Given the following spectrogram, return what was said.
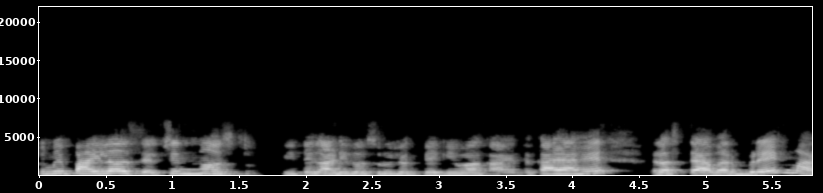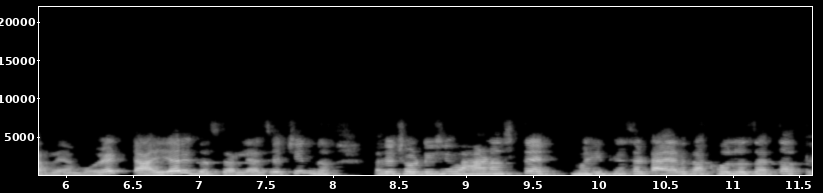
तुम्ही पाहिलं असेल चिन्ह असतं. इथे गाडी घसरू शकते किंवा काय? तर काय आहे? रस्त्यावर ब्रेक मारल्यामुळे टायर घसरल्याचे चिन्ह. अशी छोटीशी वाहन असते. मग इथे असं टायर दाखवलं जातं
